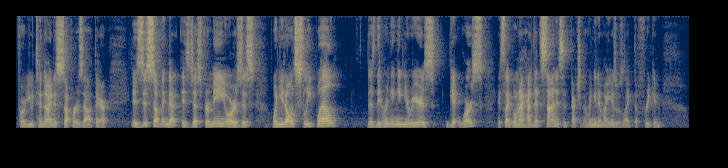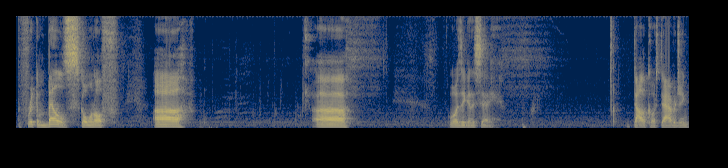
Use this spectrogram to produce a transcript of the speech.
for you tinnitus sufferers out there, is this something that is just for me, or is this when you don't sleep well, does the ringing in your ears get worse? It's like when I had that sinus infection. The ringing in my ears was like the freaking, the freaking bells going off. Uh, uh, what was I gonna say? Dollar cost averaging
